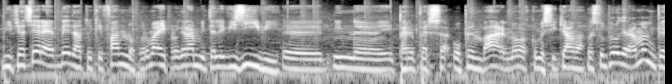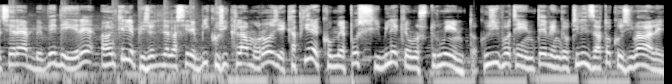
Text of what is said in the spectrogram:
Mi piacerebbe, dato che fanno ormai programmi televisivi eh, in, eh, per, per Open Bar, no? come si chiama questo programma, mi piacerebbe vedere anche gli episodi della serie B così clamorosi e capire com'è possibile che uno strumento così potente venga utilizzato così male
